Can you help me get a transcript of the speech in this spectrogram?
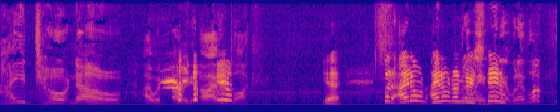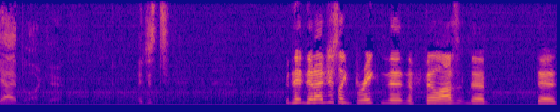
I don't know. I would. Oh, wait, oh, I would block. Yeah, but I don't. I don't Would I- wait, understand. would, I, would I block? Yeah, I'd block. Yeah. It just. Did, did I just like break the the philosophy the the?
